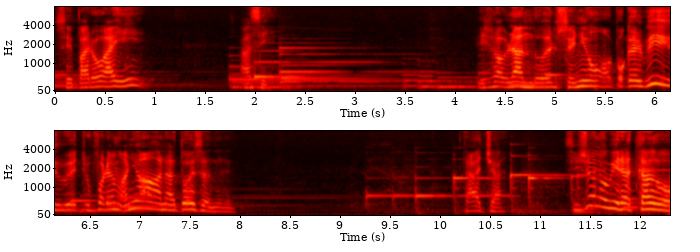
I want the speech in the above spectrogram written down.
Se paró ahí, así. Y yo hablando del Señor, porque Él vive, triunfaré mañana, todo eso. Tacha. Si yo no hubiera estado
